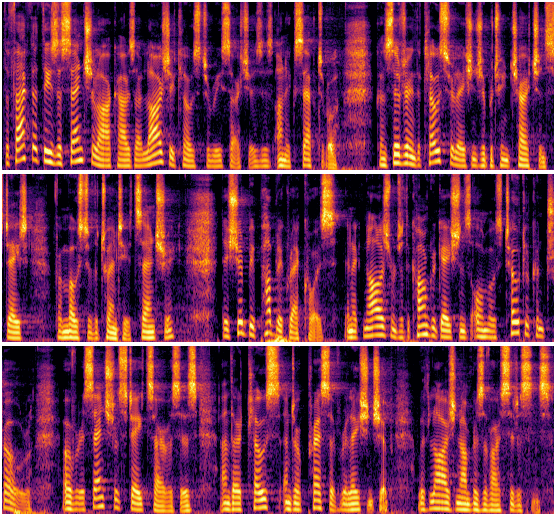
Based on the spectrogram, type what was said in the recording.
The fact that these essential archives are largely closed to researchers is unacceptable, considering the close relationship between church and state for most of the 20th century. They should be public records in acknowledgement of the congregation's almost total control over essential state services and their close and oppressive relationship with large numbers of our citizens.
